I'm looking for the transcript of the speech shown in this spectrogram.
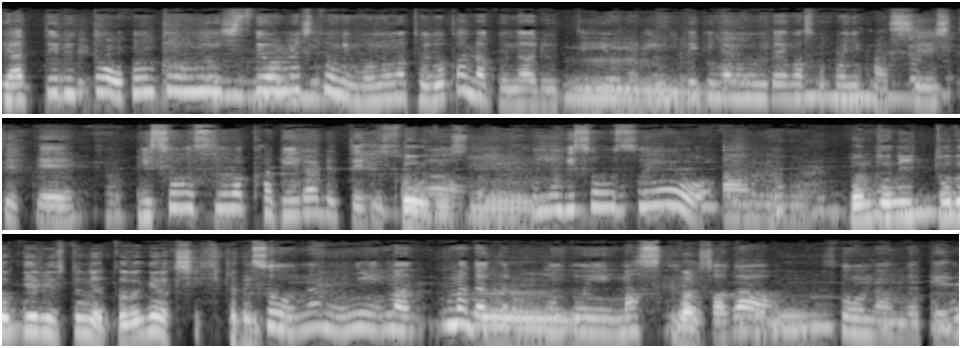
やってると本当に必要な人に物が届かなくなるっていうような倫理的な問題がそこに発生しててリソースは限られてるからそうですこねのリソースをあの本当に届ける人には届けなくちゃいけないそうなのに、まあ、今だったら本当にマスクとかがそうなんだけど、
